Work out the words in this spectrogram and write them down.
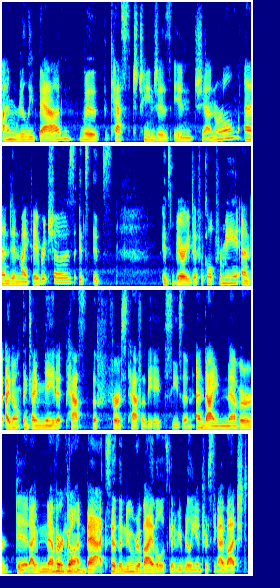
I'm really bad with cast changes in general, and in my favorite shows, it's it's it's very difficult for me, and I don't think I made it past the first half of the eighth season, and I never did. I've never gone back, so the new revival is going to be really interesting. I watched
